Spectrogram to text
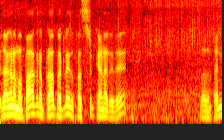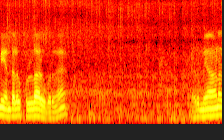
இதாங்க நம்ம பார்க்குற ப்ராப்பர்ட்டியில் இது ஃபஸ்ட்டு கிணறு இது. தண்ணி எந்த அளவுக்கு ஃபுல்லாக இருக்குது பாருங்கள் அருமையான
